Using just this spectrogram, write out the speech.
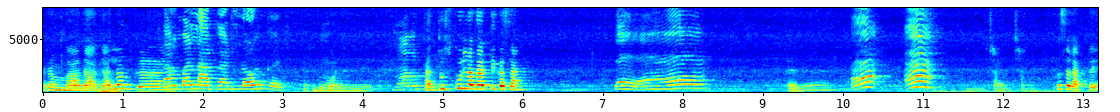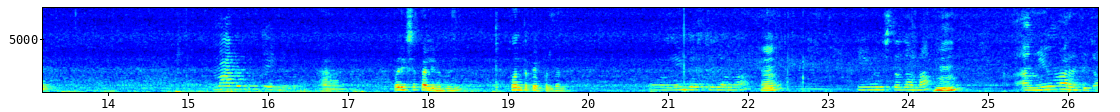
रंभा दादा लोणकर. नाही. आणि तू स्कूलला जाते का सांग? छान छान कसं लागतंय हा. परीक्षा चालली ना तुझी? कोणता पेपर झाला? इंग्लिशचा झाला हा? इंग्लिशचा झाला हम्म. आणि मराठीचा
